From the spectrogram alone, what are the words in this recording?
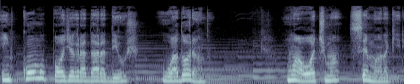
em como pode agradar a Deus o adorando. Uma ótima semana, querido.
